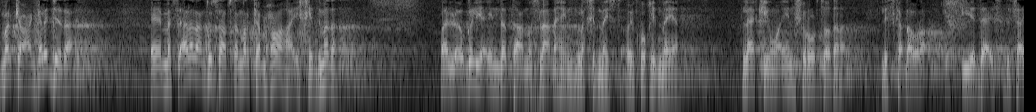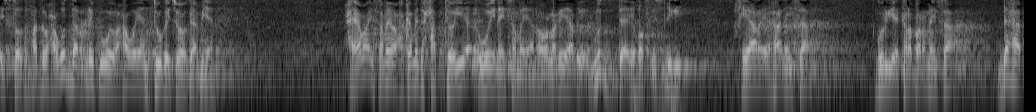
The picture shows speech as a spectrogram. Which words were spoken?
Marka waxaan kala jeedaa mas'aladan ku saabsan marka muxuu ahay khidmada waa la ogolyahay in dad aan islaan ahayn la khidmaysto oy ku khidmeeyaan laakiin waa in shuruurtoodana liska dhowro iyo daa'istooda. Hadda waxa ugu daran dhibka weyn waxaa weeyaan tuugay soo hogaamiyaan. Waxyaabahay sameyan waxaa ka mid a xatooye weyn ay sameeyaan oo laga yaaba mudda ay isdhigi khiyaaray ahaanaysaa gurigay kala baranaysaa dahab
